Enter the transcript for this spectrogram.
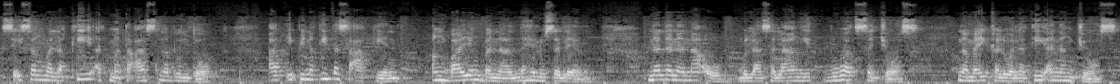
sa isang malaki at mataas na bundok at ipinakita sa akin ang bayang banal na Jerusalem na nananaog mula sa langit buhat sa Diyos na may kalwalhatian ng Diyos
